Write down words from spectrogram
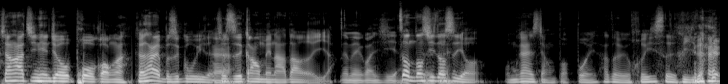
像他今天就破功啊，可是他也不是故意的，就只是刚好没拿到而已啊。那没关系，这种东西都是有。我们刚才讲宝贝，他都有灰色地带，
